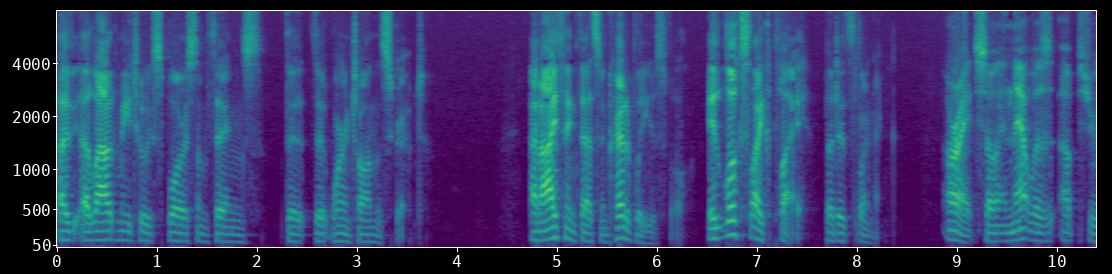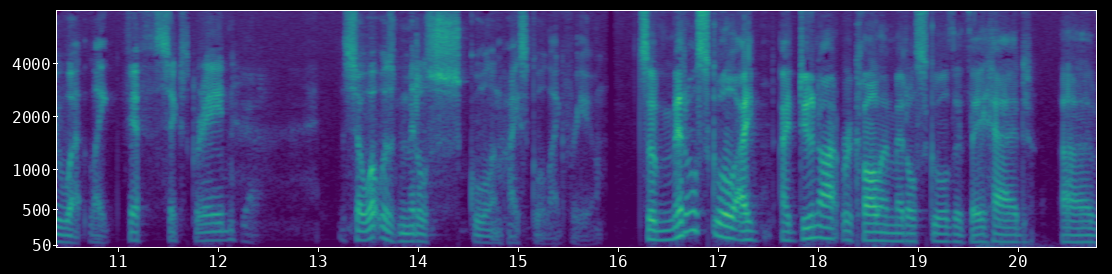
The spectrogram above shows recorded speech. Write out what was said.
uh, allowed me to explore some things that, that weren't on the script. And I think that's incredibly useful. It looks like play, but it's learning. All right. So and that was up through what like fifth, sixth grade. Yeah. So what was middle school and high school like for you? So middle school, I I do not recall in middle school that they had a,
